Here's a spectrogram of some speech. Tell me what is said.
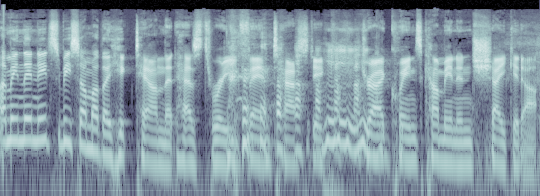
I mean, there needs to be some other hick town that has three fantastic drag queens come in and shake it up.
